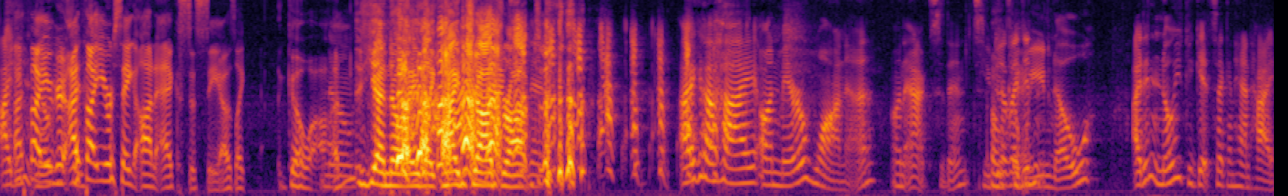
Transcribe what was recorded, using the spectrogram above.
I, I didn't thought you were. Gonna, I thought you were saying on ecstasy. I was like, go on. No. Yeah, no, I like my jaw dropped. I got high on marijuana on accident because did I didn't know. I didn't know you could get secondhand high.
